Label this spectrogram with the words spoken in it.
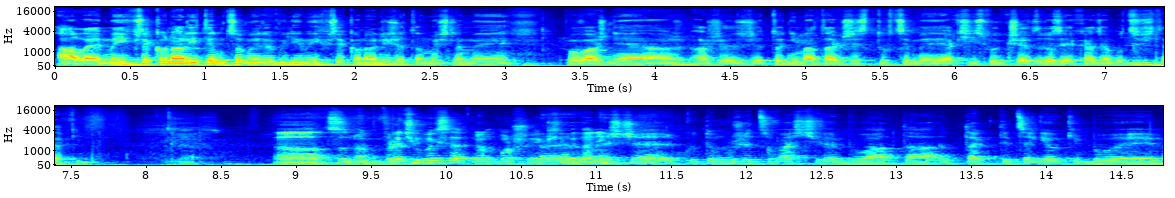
Ale my ich przekonali tym, co my robili, my ich przekonali, że to myślimy poważnie, a, a że, że to nie ma tak, że tu chcemy jakiś swój krzewd rozjechać albo coś takiego. E, co, wróciłbych se, no może jakieś E, pytanie? Jeszcze ku temu, że co właściwie była ta, tak te cegiełki były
